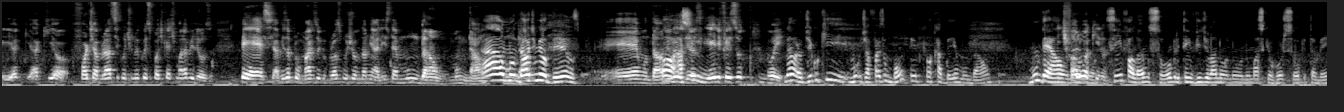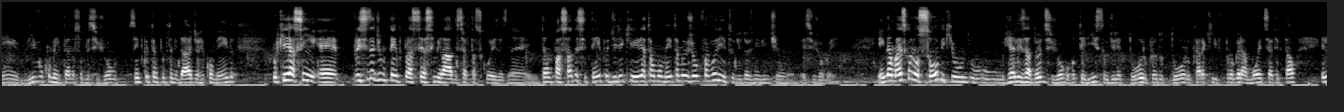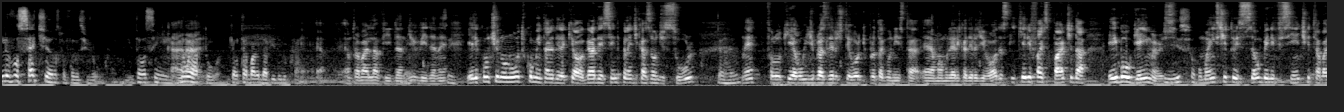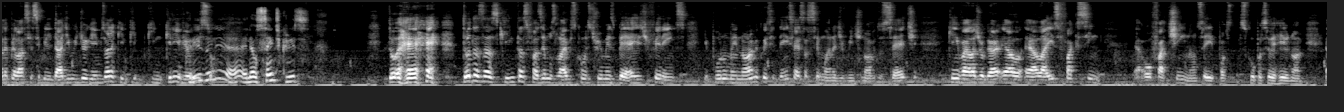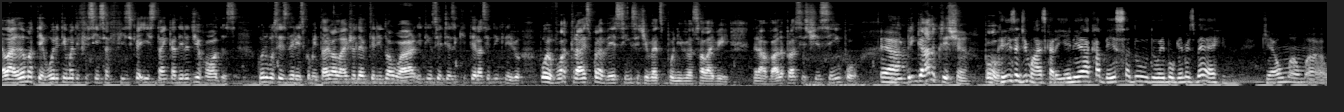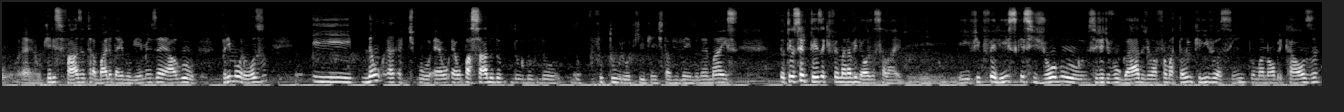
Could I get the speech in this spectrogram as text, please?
E aqui, aqui, ó, forte abraço e continue com esse podcast maravilhoso. PS, avisa pro Max que o próximo jogo da minha lista é Mundão. Mundão. Ah, o Mundão, Mundão de meu Deus. É, Mundão de meu assim, Deus. E ele fez o. Oi. Não, eu digo que já faz um bom tempo que eu acabei o Mundão. Mundial. A gente né, falou aqui, né? Sim, falamos sobre. Tem vídeo lá no, no, no Mask Horror sobre também. Vivo comentando sobre esse jogo. Sempre que eu tenho oportunidade, eu recomendo. Porque, assim, é, precisa de um tempo para ser assimilado certas coisas, né? Então, passado esse tempo, eu diria que ele até o momento é meu jogo favorito de 2021, esse jogo aí. E ainda mais quando eu soube que o, o, realizador desse jogo, o roteirista, o diretor, o produtor, o cara que programou, etc e tal, ele levou sete anos para fazer esse jogo, cara. Então, assim, Caralho. não é à toa, que é o trabalho da vida do cara. É, é um trabalho da vida, Sim. de vida, né? Sim. Ele continua no outro comentário dele aqui, ó, agradecendo pela indicação de Sur, uhum. né? Falou que é o indie brasileiro de terror que o protagonista é uma mulher em cadeira de rodas e que ele faz parte da Able Gamers, isso. uma instituição beneficente que trabalha pela acessibilidade em videogames. Olha que, que, que incrível o Chris, isso. Ele é, ele é o Saint Chris. É, todas as quintas fazemos lives com streamers BRs diferentes. E por uma enorme coincidência, essa semana de 29 do 7, quem vai lá jogar é a, é a Laís Faxin é, ou Fatin, não sei, posso, desculpa se eu errei o nome. Ela ama terror e tem uma deficiência física e está em cadeira de rodas. Quando vocês lerem esse comentário, a live já deve ter ido ao ar e tenho certeza que terá sido incrível. Pô, eu vou atrás para ver sim se tiver disponível essa live gravada para assistir sim, pô. É, e obrigado, Christian. Pô. O Chris é demais, cara, e ele é a cabeça do, do Able Gamers BR, que é uma, uma é, o que eles fazem, o trabalho da Able Gamers é algo primoroso e não, é, é, tipo, é, é o passado do, do, do, do, futuro aqui que a gente está vivendo, né? Mas eu tenho certeza que foi maravilhosa essa live. E, e, fico feliz que esse jogo seja divulgado de uma forma tão incrível assim, por uma nobre causa,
